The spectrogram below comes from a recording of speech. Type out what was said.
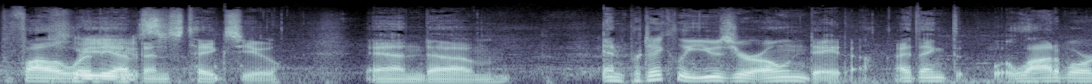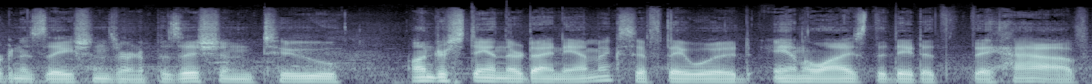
follow Please. where the evidence takes you. And um, and particularly use your own data. I think a lot of organizations are in a position to understand their dynamics if they would analyze the data that they have,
